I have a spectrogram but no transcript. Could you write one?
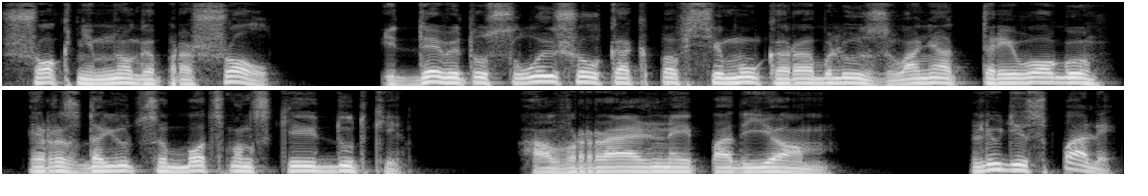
Шок немного прошел, и Дэвид услышал, как по всему кораблю звонят тревогу и раздаются боцманские дудки. Авральный подъем. Люди спали,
